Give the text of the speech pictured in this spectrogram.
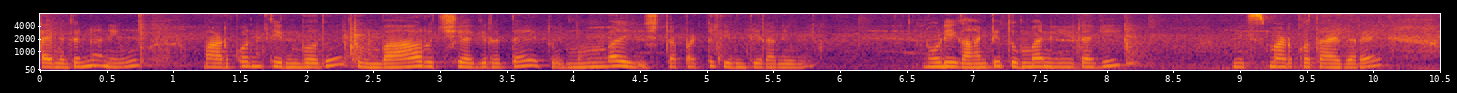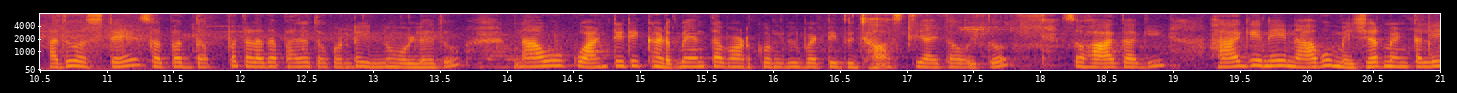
ಟೈಮ್ ಇದನ್ನು ನೀವು ಮಾಡ್ಕೊಂಡು ತಿನ್ಬೋದು. ತುಂಬ ರುಚಿಯಾಗಿರುತ್ತೆ. ತುಂಬ ಇಷ್ಟಪಟ್ಟು ತಿಂತೀರ ನೀವು. ನೋಡಿ, ಈಗ ಆಂಟಿ ತುಂಬ ನೀಟಾಗಿ ಮಿಕ್ಸ್ ಮಾಡ್ಕೋತಾ ಇದ್ದಾರೆ. ಅದು ಅಷ್ಟೇ, ಸ್ವಲ್ಪ ದಪ್ಪ ತಳದ ಪಾತ್ರೆ ತೊಗೊಂಡ್ರೆ ಇನ್ನೂ ಒಳ್ಳೆಯದು ನಾವು ಕ್ವಾಂಟಿಟಿ ಕಡಿಮೆ ಅಂತ ಮಾಡ್ಕೊಂಡ್ವಿ, ಬಟ್ ಇದು ಜಾಸ್ತಿ ಆಯ್ತಾ ಹೋಯಿತು. ಸೊ ಹಾಗಾಗಿ ಹಾಗೆಯೇ ನಾವು ಮೆಷರ್ಮೆಂಟಲ್ಲಿ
